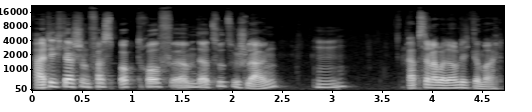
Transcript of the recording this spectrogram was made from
hatte ich da schon fast Bock drauf, ähm, dazu zu schlagen. Mhm. Hab's dann aber noch nicht gemacht.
